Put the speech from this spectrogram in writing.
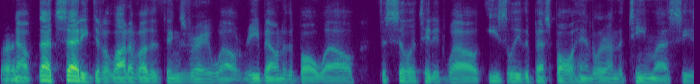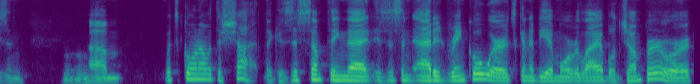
Right. Now, that said, he did a lot of other things very well, rebounded the ball well, facilitated well, easily the best ball handler on the team last season. Mhm. Um, what's going on with the shot? Like, is this something that is this an added wrinkle where it's going to be a more reliable jumper, or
